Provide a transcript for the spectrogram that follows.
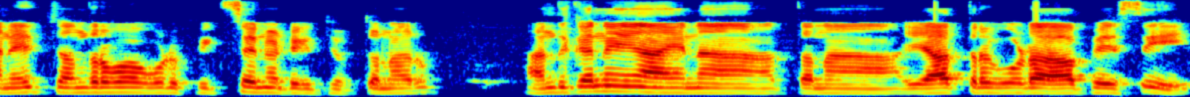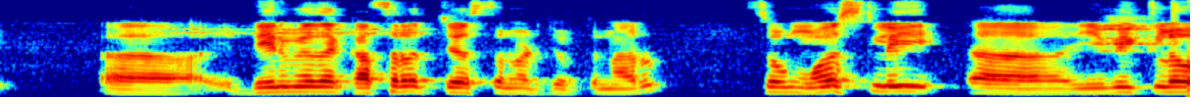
అనేది చంద్రబాబు కూడా ఫిక్స్ అయినట్టుగా చెప్తున్నారు. అందుకనే ఆయన తన యాత్ర కూడా ఆపేసి దీని మీద కసరత్ చేస్తున్నట్టు చెప్తున్నారు. సో మోస్ట్లీ ఈ వీక్లో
